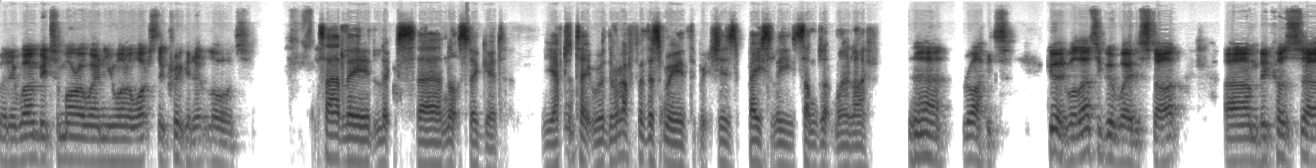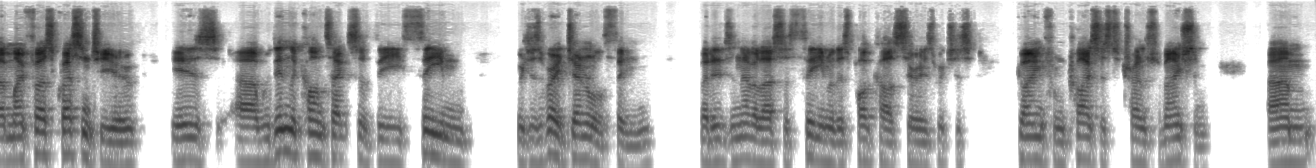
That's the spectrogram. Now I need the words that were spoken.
But it won't be tomorrow when you want to watch the cricket at Lords. Sadly, it looks uh, not so good. You have to take with the rough with the smooth, which is basically sums up my life. Yeah, right. Good. Well, that's a good way to start um, because uh, my first question to you is uh, within the context of the theme, which is a very general theme but it's nevertheless a theme of this podcast series, which is going from crisis to transformation. Um,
